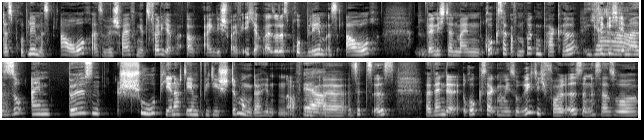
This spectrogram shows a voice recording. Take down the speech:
das Problem ist auch, also wir schweifen jetzt völlig ab, eigentlich schweife ich ab. Also das Problem ist auch, wenn ich dann meinen Rucksack auf den Rücken packe, ja. kriege ich immer so einen bösen Schub, je nachdem, wie die Stimmung da hinten auf dem ja. äh, Sitz ist. Weil wenn der Rucksack nämlich so richtig voll ist, dann ist er so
